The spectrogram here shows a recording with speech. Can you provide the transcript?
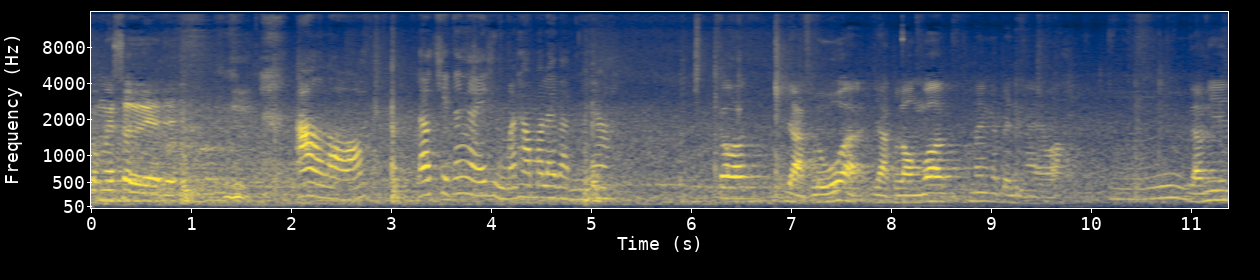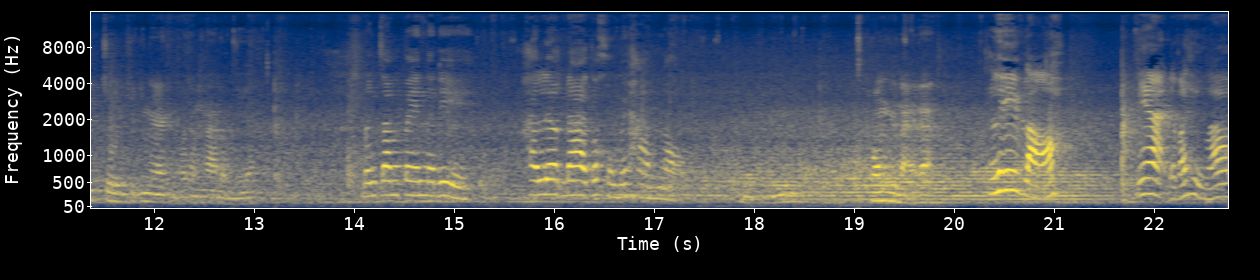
ก็ไม่เคยอะดิอ้าวเหรอ แล้วคิดยังไงถึงมาทำอะไรแบบนี้อะก็อยากรู้อะ อยากลองว่าแม่งจะเป็นยังไงวะ อืมแล้วนี่จูนคิดยังไงถึงมาทำงานแบบนี้อะมันจำเป็นนะดิ ถ้าเลือกได้ก็คงไม่ทำหรอก ห้องอยู่ไหนน่ะรีบเหรอ เนี่ย เดี๋ยวก็ถึงแล้ว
